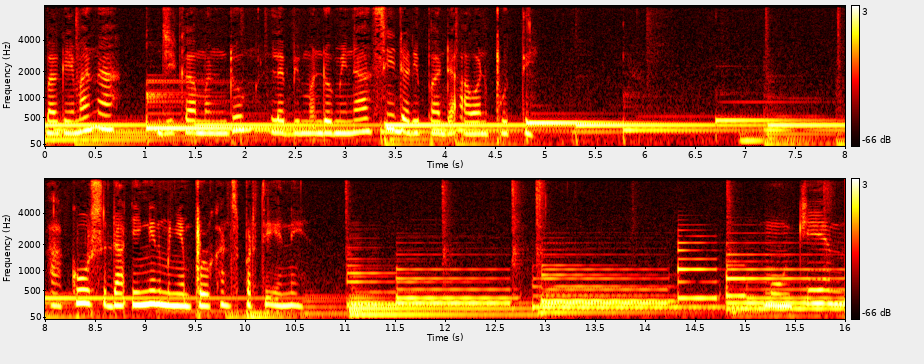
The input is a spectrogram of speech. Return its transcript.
bagaimana jika mendung lebih mendominasi daripada awan putih? Aku sedang ingin menyimpulkan seperti ini. Mungkin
